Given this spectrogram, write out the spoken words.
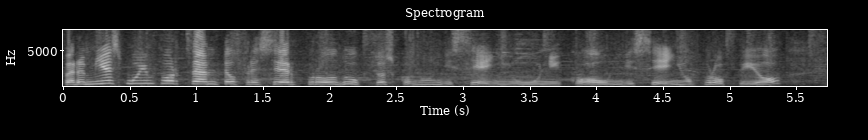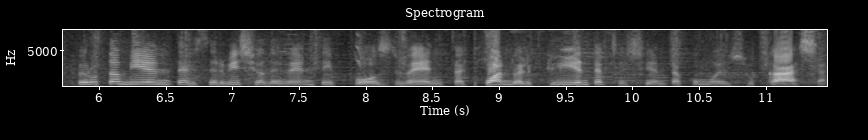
Para mí es muy importante ofrecer productos con un diseño único, un diseño propio, pero también el servicio de venta y postventa, cuando el cliente se sienta como en su casa.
